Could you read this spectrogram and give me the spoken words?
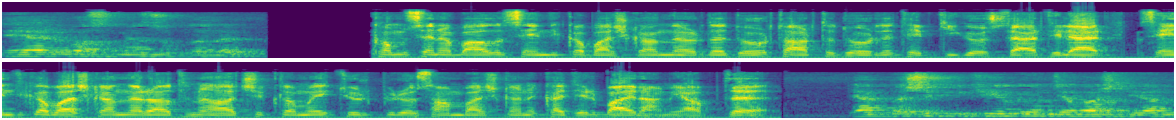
değerli basın mensupları, Kamusene bağlı sendika başkanları da 4 artı 4'e tepki gösterdiler. Sendika başkanları adına açıklamayı Türk Bürosan Başkanı Kadir Bayram yaptı. yaklaşık iki yıl önce başlayan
